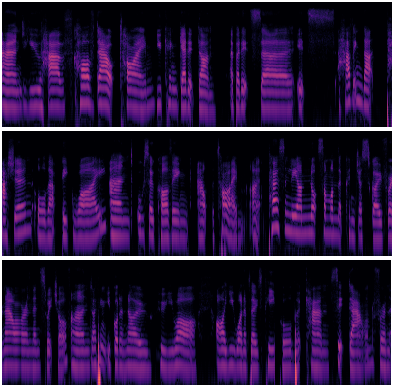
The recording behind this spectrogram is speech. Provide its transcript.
and you have carved out time, you can get it done. But it's uh, it's having that passion or that big why and also carving out the time. I, personally i'm not someone that can just go for an hour and then switch off and i think you've got to know who you are are you one of those people that can sit down for an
